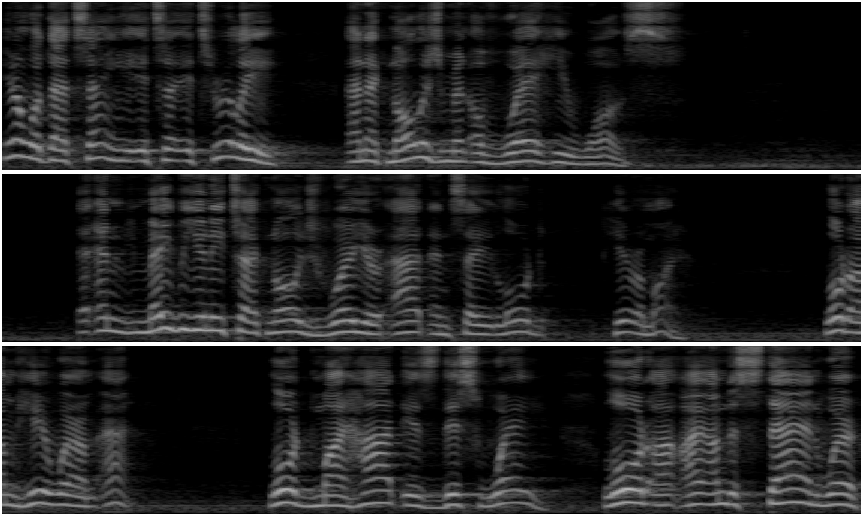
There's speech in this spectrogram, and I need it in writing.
You know what that's saying? It's, a, it's really an acknowledgement of where he was. And maybe you need to acknowledge where you're at and say, Lord, here am I. Lord, I'm here where I'm at. Lord, my heart is this way. Lord, I, I understand where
